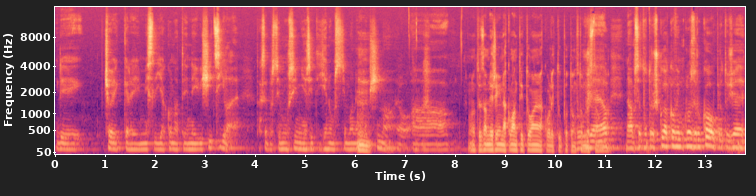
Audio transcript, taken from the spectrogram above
kdy člověk, který myslí jako na ty nejvyšší cíle, tak se prostě musí měřit jenom s těma hmm. nejlepšíma. Jo. A No to je zaměření na kvantitu a na kvalitu potom v tom Bohužel, nám se to trošku jako vymklo z rukou, protože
